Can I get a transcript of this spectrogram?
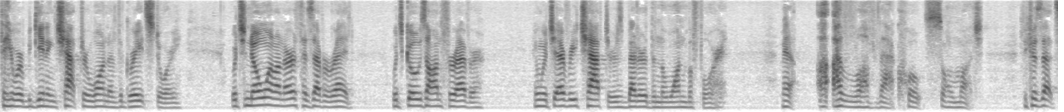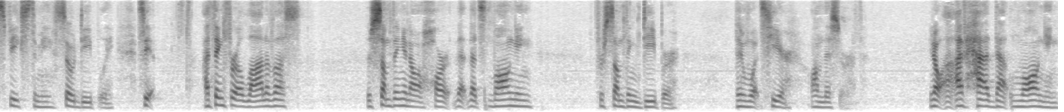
they were beginning chapter one of the great story, which no one on earth has ever read, which goes on forever, in which every chapter is better than the one before it. Man, I, I love that quote so much because that speaks to me so deeply. See, I think for a lot of us, there's something in our heart that, that's longing for something deeper than what's here on this earth. You know, I've had that longing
